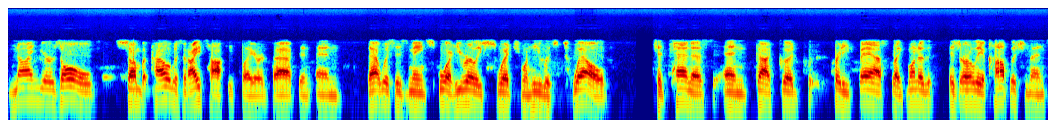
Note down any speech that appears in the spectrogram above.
nine years old, some but Kyle was an ice hockey player, in fact, and and that was his main sport. He really switched when he was 12 to tennis and got good pretty fast. Like one of the, his early accomplishments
